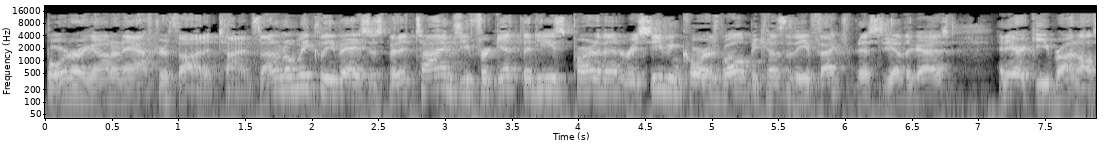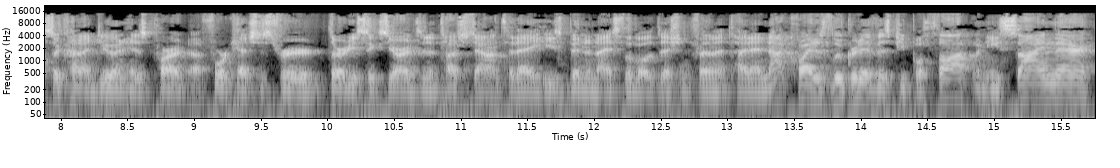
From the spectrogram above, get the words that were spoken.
bordering on an afterthought at times. Not on a weekly basis, but at times you forget that he's part of that receiving corps as well because of the effectiveness of the other guys. And Eric Ebron also kind of doing his part. Uh, four catches for 36 yards and a touchdown today. He's been a nice little addition for them at tight end. Not quite as lucrative as people thought when he signed there,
